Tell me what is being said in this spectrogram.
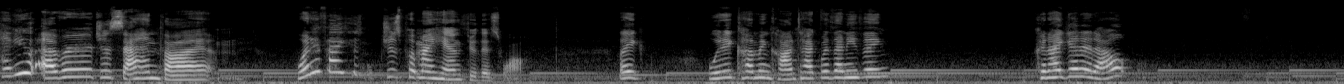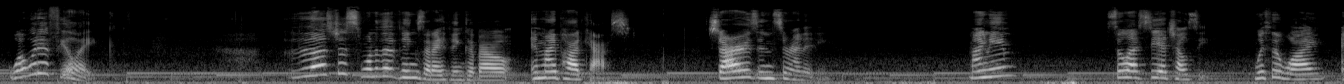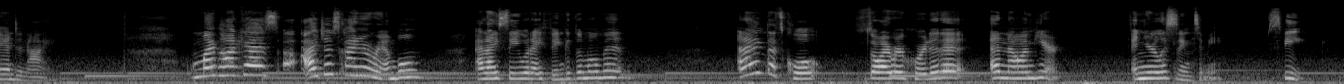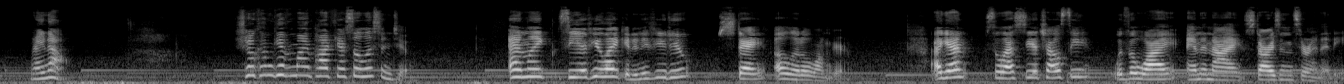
Have you ever just sat and thought, what if I could just put my hand through this wall? Like, would it come in contact with anything? Can I get it out? What would it feel like? That's just one of the things that I think about in my podcast, Stars in Serenity. My name, Celestia Chelsea, with a Y and an I. My podcast, I just kind of ramble and I say what I think at the moment. And I think that's cool. So I recorded it and now I'm here. And you're listening to me speak right now. So come give my podcast a listen to. And like see if you like it. And if you do, stay a little longer. Again, Celestia Chelsea with a Y and an I, stars in serenity.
